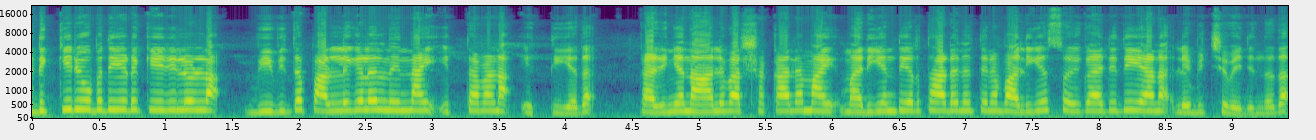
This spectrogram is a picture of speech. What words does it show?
ഇടുക്കി രൂപതയുടെ കീഴിലുള്ള വിവിധ പള്ളികളിൽ നിന്നായി ഇത്തവണ എത്തിയത്. കഴിഞ്ഞ നാല് വർഷക്കാലമായി മരിയൻ തീർത്ഥാടനത്തിന് വലിയ സ്വീകാര്യതയാണ് ലഭിച്ചു വരുന്നത്.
